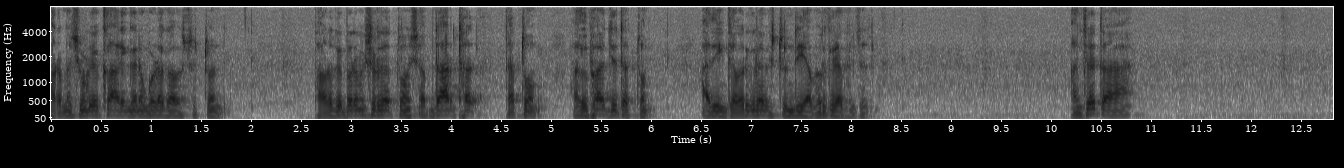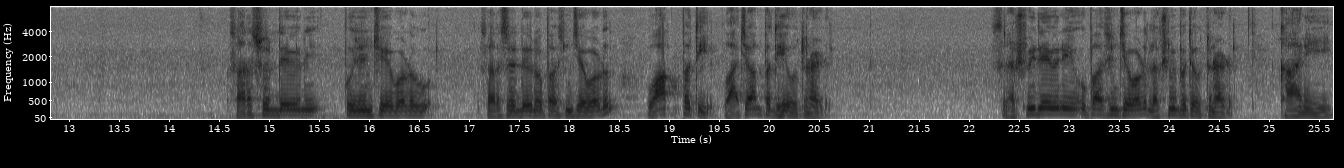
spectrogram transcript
పరమశివుడి యొక్క ఆలింగనం కూడా కావస్తుంది పార్వతీ పరమేశ్వరతత్వం శబ్దార్థ తత్వం అవిభాజ్య తత్వం. అది ఇంకెవరికి లభిస్తుంది? ఎవరికి లభించదు. అంచేత సరస్వతిదేవిని పూజించేవాడు సరస్వతిదేవిని ఉపాసించేవాడు వాక్పతి వాచాంపతి అవుతున్నాడు. లక్ష్మీదేవిని ఉపాసించేవాడు లక్ష్మీపతి అవుతున్నాడు. కానీ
